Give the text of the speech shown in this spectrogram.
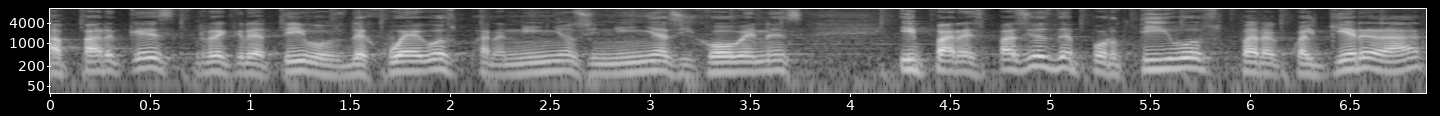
a parques recreativos, de juegos para niños y niñas y jóvenes y para espacios deportivos para cualquier edad,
